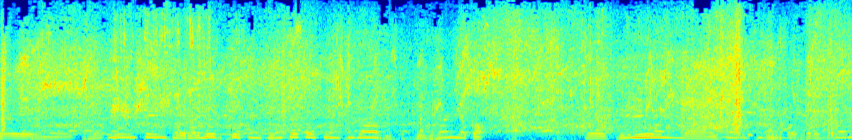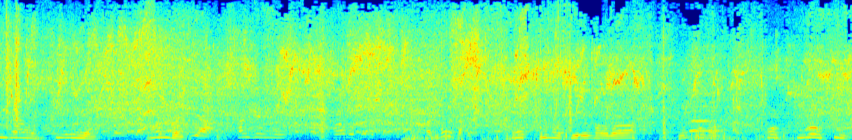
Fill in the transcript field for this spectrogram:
えー、亀井選手、荒吉人選手、豊選手がリタイアか。えー、KY が SRT メンバー、この2人が含む3台。いや完全にあ取れたトップの車は、どこだお、中央付近、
